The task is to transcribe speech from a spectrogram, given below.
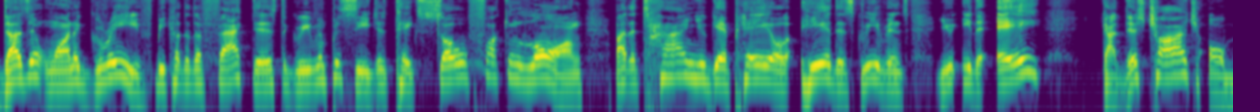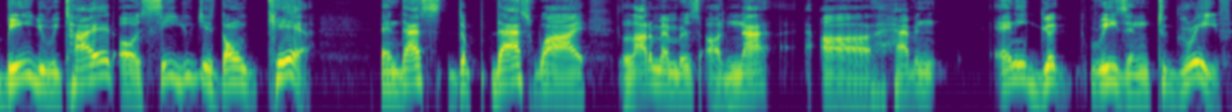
doesn't want to grieve because of the fact is the grieving procedure takes so fucking long. By the time you get paid or hear this grievance, you either A, got discharged, or B, you retired, or C, you just don't care. And that's the that's why a lot of members are not uh, having any good reason to grieve,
